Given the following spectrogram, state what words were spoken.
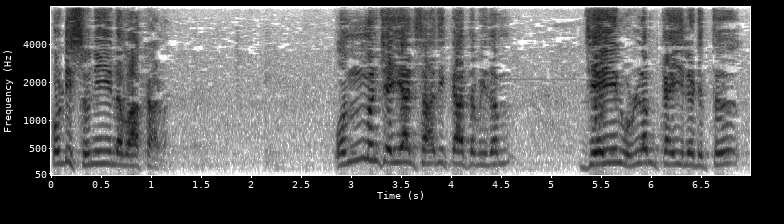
കൊടിസുനിയുടെ വാക്കാണ്. ഒന്നും ചെയ്യാൻ സാധിക്കാത്ത വിധം ജയിൽ ഉള്ളം കയ്യിലെടുത്ത്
